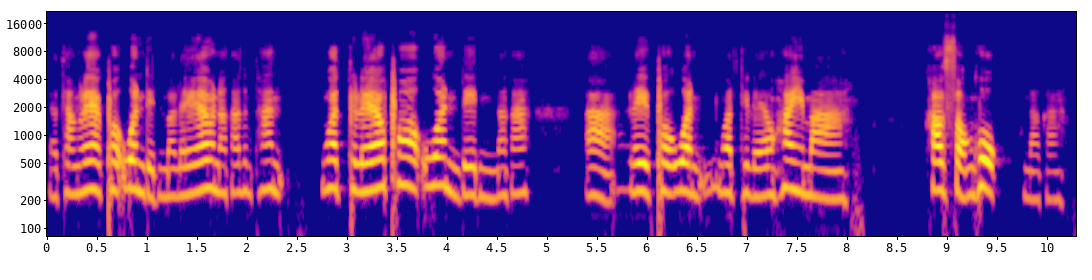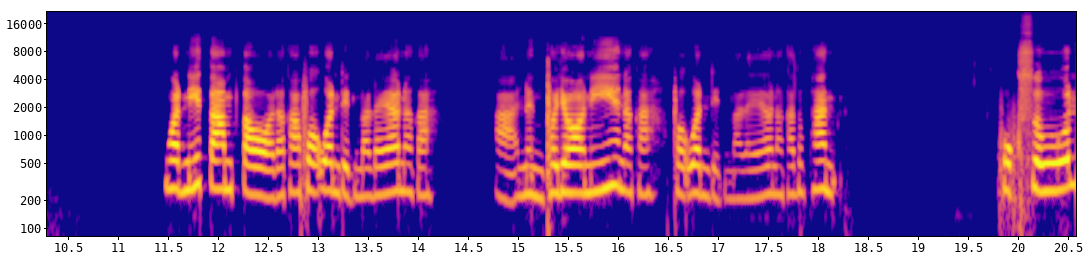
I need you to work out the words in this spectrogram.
แนวทางแรกพ่ออ้วนเด่นมาแล้วนะคะ ทุกท่านงวดที่แล้วพ่ออ้วนเด่นนะคะ อ่า เลขพ่ออ้วนงวดที่แล้วให้มาเข้าสองหกนะคะงวดนี้ตามต่อนะคะพ่ออ้วนเด่นมาแล้วนะคะ อ่าหนึ่งพยอนี้นะคะพ่ออ้วนเด่นมาแล้วนะคะ ทุกท่านหกศูนย์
